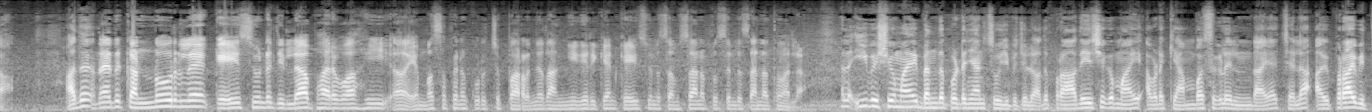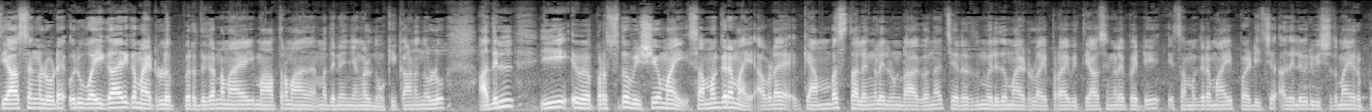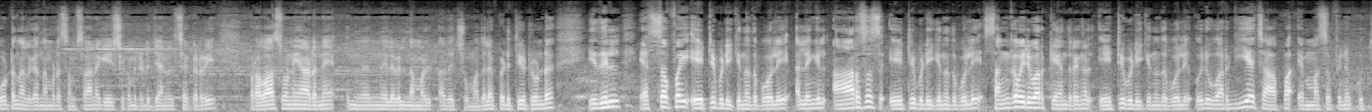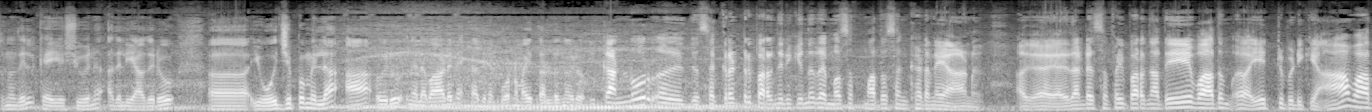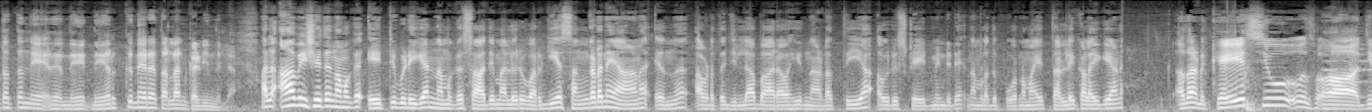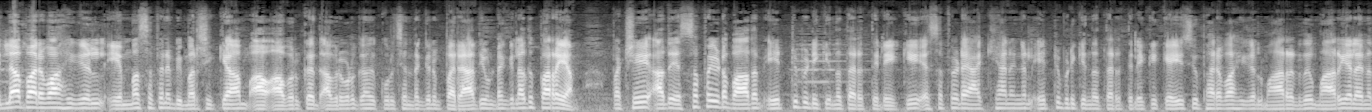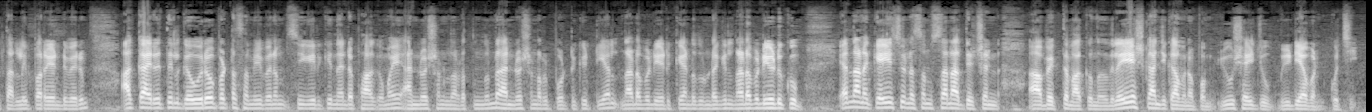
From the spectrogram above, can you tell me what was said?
അത് അതായത് കണ്ണൂരിലെ കെ എസ് യുവിന്റെ ജില്ലാ ഭാരവാഹി എം എസ് എഫിനെ കുറിച്ച് പറഞ്ഞത് അംഗീകരിക്കാൻ കെ എസ് യുവിന്റെ സംസ്ഥാന പ്രസിഡന്റ് സന്നദ്ധമല്ല. അല്ല ഈ വിഷയവുമായി ബന്ധപ്പെട്ട് ഞാൻ സൂചിപ്പിച്ചല്ലോ. അത് പ്രാദേശികമായി അവിടെ ക്യാമ്പസുകളിൽ ഉണ്ടായ ചില അഭിപ്രായ വ്യത്യാസങ്ങളുടെ ഒരു വൈകാരികമായിട്ടുള്ള പ്രതികരണമായി മാത്രമാണ് അതിനെ ഞങ്ങൾ നോക്കിക്കാണുന്നുള്ളൂ. അതിൽ ഈ പ്രസ്തുത വിഷയവുമായി സമഗ്രമായി അവിടെ ക്യാമ്പസ് തലങ്ങളിൽ ഉണ്ടാകുന്ന ചെറുതും വലുതുമായിട്ടുള്ള അഭിപ്രായ വ്യത്യാസങ്ങളെ പറ്റി സമഗ്രമായി പഠിച്ച് അതിലൊരു വിശദമായ റിപ്പോർട്ട് നൽകാൻ നമ്മുടെ സംസ്ഥാന കേസ് കമ്മിറ്റിയുടെ ജനറൽ സെക്രട്ടറി പ്രവാസ് ന- നിലവിൽ നമ്മൾ അത് ചുമതലപ്പെടുത്തിയിട്ടുണ്ട്. ഇതിൽ എസ് എഫ് ഐ ഏറ്റുപിടിക്കുന്നത് പോലെ അല്ലെങ്കിൽ ആർ എസ് എസ് ഏറ്റുപിടിക്കുന്നത് പോലെ സംഘപരിവാർ കേന്ദ്രങ്ങൾ ഏറ്റുപിടിക്കുന്നത് പോലെ ഒരു വർഗീയ ചാപ്പ എം എസ് എഫിന് കുത്തുന്നതിൽ കെ യേശുവിന് അതിൽ യാതൊരു യോജിപ്പുമില്ല. ആ ഒരു നിലപാടിനെ അതിനെ പൂർണമായി തള്ളുന്ന ഒരു കണ്ണൂർ സെക്രട്ടറി പറഞ്ഞിരിക്കുന്നത് എം എസ് എഫ് മതസംഘടനയാണ്. ഏതാണ്ട് എസ് എഫ് ഐ പറഞ്ഞ അതേ വാദം ഏറ്റുപിടിക്കുക. ആ വാദത്തെ നേ- നേ- നേർക്ക് നേരെ തള്ളാൻ കഴിയുന്നില്ല. അല്ല ആ വിഷയത്തെ നമുക്ക് ഏറ്റുപിടിക്കാൻ നമുക്ക് സാധ്യമല്ല. ഒരു വർഗീയ സംഘടനയാണ് എന്ന് അവിടുത്തെ ജില്ലാ ഭാരവാഹി നടത്തിയ ഒരു സ്റ്റേറ്റ്മെന്റിനെ നമ്മളത് പൂർണമായി തള്ളിക്കളയുകയാണ്. അതാണ്. കെ എസ് യു ജില്ലാ ഭാരവാഹികൾ എം എസ് എഫിനെ വിമർശിക്കാം. അവർക്ക് അവരോട് കുറിച്ച് എന്തെങ്കിലും പരാതി ഉണ്ടെങ്കിൽ അത് പറയാം. പക്ഷേ അത് എസ് എഫ് ഐയുടെ വാദം ഏറ്റുപിടിക്കുന്ന തരത്തിലേക്ക് എസ് എഫ് ഐയുടെ ആഖ്യാനങ്ങൾ ഏറ്റുപിടിക്കുന്ന തരത്തിലേക്ക് കെ എസ് യു ഭാരവാഹികൾ മാറരുത്. മാറിയാൽ അതിനെ തള്ളിപ്പറയേണ്ടി വരും. അക്കാര്യത്തിൽ ഗൗരവപ്പെട്ട സമീപനം സ്വീകരിക്കുന്നതിന്റെ ഭാഗമായി അന്വേഷണം നടത്തുന്നുണ്ട്. അന്വേഷണ റിപ്പോർട്ട് കിട്ടിയാൽ നടപടി എടുക്കേണ്ടതുണ്ടെങ്കിൽ നടപടിയെടുക്കും എന്നാണ് കെ എസ് യുവിന്റെ സംസ്ഥാന അധ്യക്ഷൻ വ്യക്തമാക്കുന്നത് Layesh കാഞ്ചിക്കാവിനൊപ്പം U Shaiju media one Kochi.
